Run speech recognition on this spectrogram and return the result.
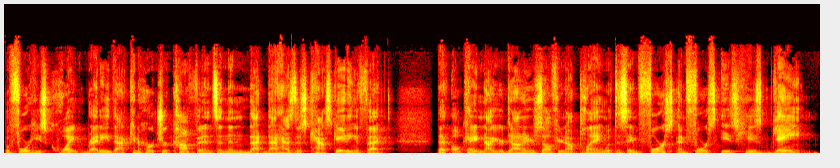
before he's quite ready, that can hurt your confidence. And then that that has this cascading effect that, okay, now you're down on yourself, you're not playing with the same force, and force is his game.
